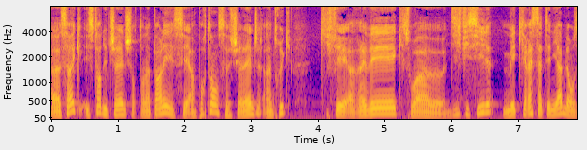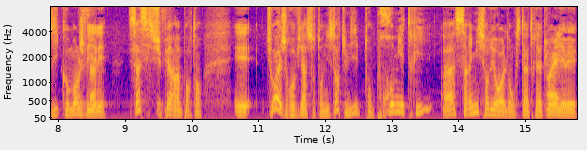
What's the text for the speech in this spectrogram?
euh, c'est vrai que l'histoire du challenge, on en a parlé, c'est important, ce challenge, un truc qui fait rêver, qui soit euh, difficile, mais qui reste atteignable et on se dit comment je vais ça. y aller? Ça, c'est super ça. important. Et tu vois, je reviens sur ton histoire, tu me dis ton premier tri à Saint-Rémy-sur-du-Rôle, donc c'était un triathlon, Ouais. il y avait.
